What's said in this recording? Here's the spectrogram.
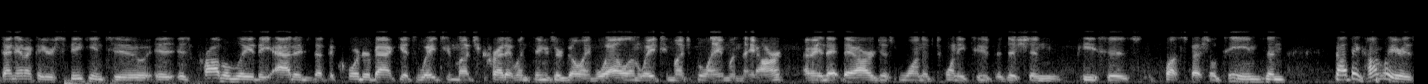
that you're speaking to is, is probably the adage that the quarterback gets way too much credit when things are going well and way too much blame when they aren't. I mean, they, they are just one of 22 position pieces plus special teams. And I think Huntley is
